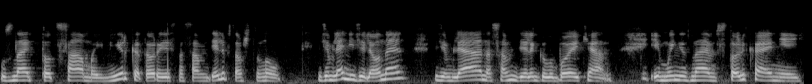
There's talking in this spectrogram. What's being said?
узнать тот самый мир, который есть на самом деле, потому что, ну, Земля не зеленая, Земля на самом деле голубой океан, и мы не знаем столько о ней.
